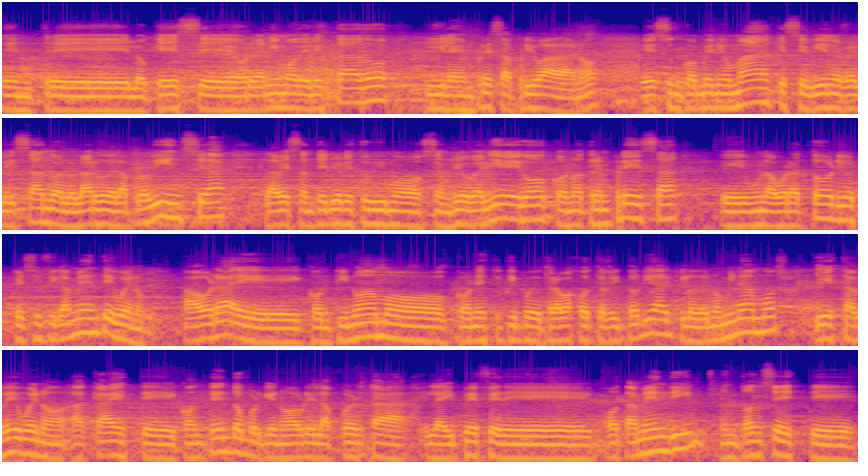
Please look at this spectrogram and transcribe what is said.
entre lo que es eh, organismo del Estado y la empresa privada, ¿no? Es un convenio más que se viene realizando a lo largo de la provincia. La vez anterior estuvimos en Río Gallego con otra empresa eh, un laboratorio específicamente y bueno, ahora eh, continuamos con este tipo de trabajo territorial que lo denominamos y esta vez bueno, acá este, contento porque nos abre la puerta la IPF de Otamendi, entonces este,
